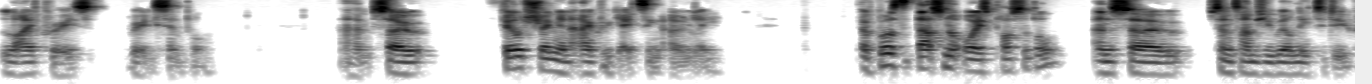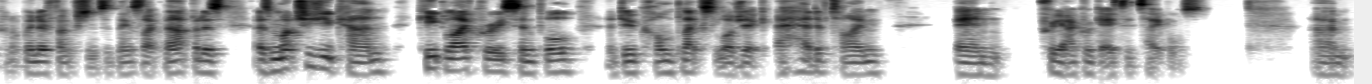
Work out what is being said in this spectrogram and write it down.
live queries really simple. Um, so filtering and aggregating only. Of course, that's not always possible. And so sometimes you will need to do kind of window functions and things like that. But as, as much as you can, keep live queries simple and do complex logic ahead of time in pre-aggregated tables. Um,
